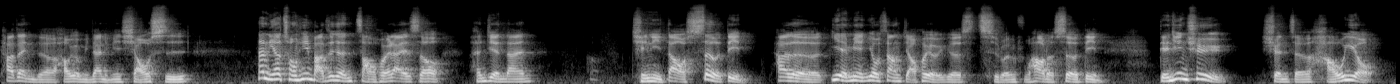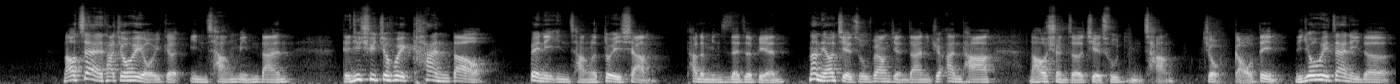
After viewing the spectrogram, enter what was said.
他在你的好友名单里面消失。那你要重新把这个人找回来的时候，很简单，请你到设定，它的页面右上角会有一个齿轮符号的设定，点进去选择好友，然后再来它就会有一个隐藏名单，点进去就会看到被你隐藏的对象，他的名字在这边。那你要解除非常简单，你去按它，然后选择解除隐藏。就搞定，你就会在你的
